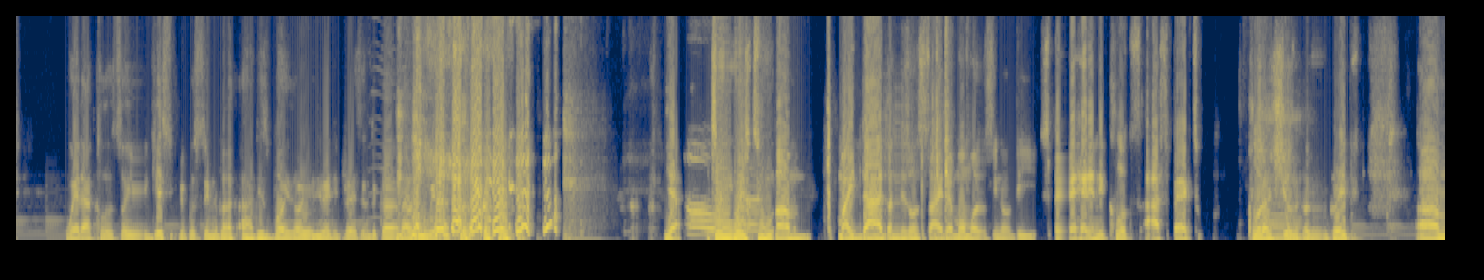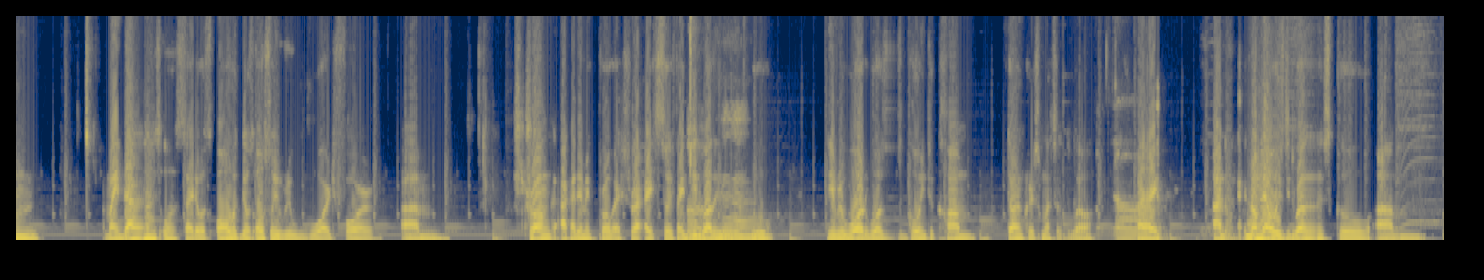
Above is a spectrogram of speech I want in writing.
wear that clothes. So you just people see me like, ah, this boy is already ready dressed, because I was wearing yeah. Oh, Two ways to um my dad on his own side, my mom was, you know, the spearheading the clothes aspect, clothes and shoes, which was great. Um, my dad on his own side, there was always there was also a reward for um strong academic progress, right? So if I did well in mm. school, the reward was going to come during Christmas as well, oh. right? And normally I always did well in school. Um,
